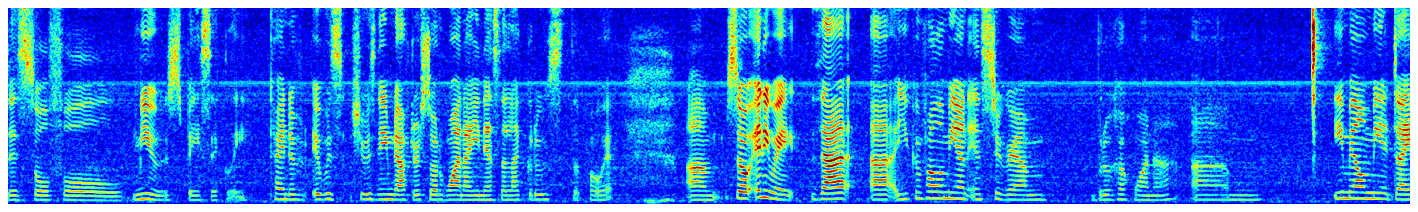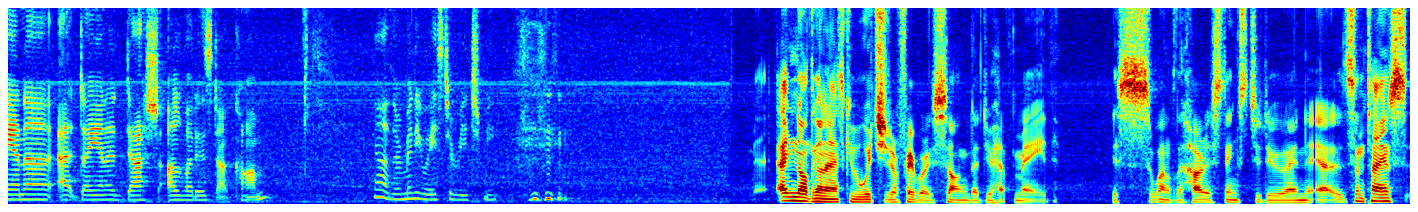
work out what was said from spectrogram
this soulful muse, basically. Kind of, it was. She was named after Sor Juana Inés de la Cruz, the poet. Um, so anyway, that uh, you can follow me on Instagram, Bruja Juana. Um, email me at diana at diana-alvarez.com. Yeah, there are many ways to reach me. I'm not gonna ask you which is your favorite song that you have made. It's one of the hardest things to do, and uh, sometimes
